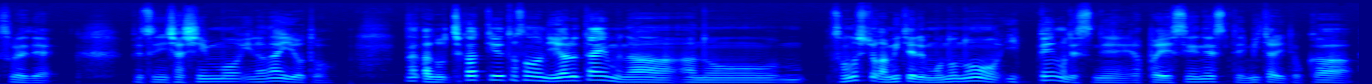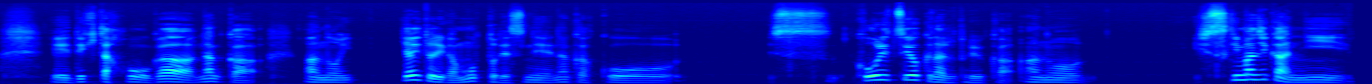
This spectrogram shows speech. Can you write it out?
それで別に写真もいらないよと。なんかどっちかっていうとそのリアルタイムなあのその人が見てるものの一辺をですねやっぱり SNS で見たりとか、え、できた方がなんかあのやり取りがもっとですねなんかこう効率よくなるというかあの隙間時間に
